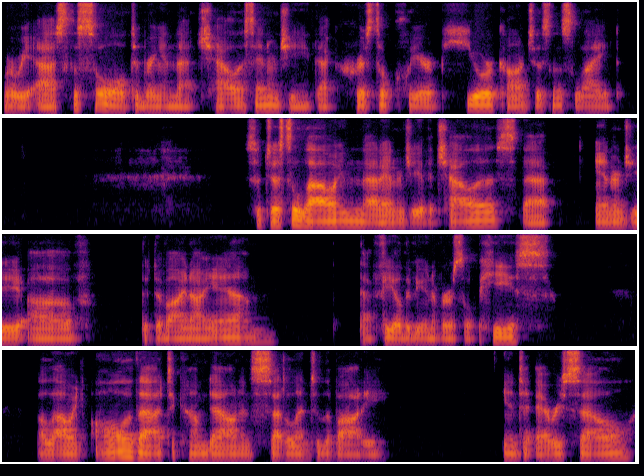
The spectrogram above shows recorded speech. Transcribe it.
where we ask the soul to bring in that chalice energy, that crystal clear, pure consciousness light. So just allowing that energy of the chalice, that energy of the divine I am, that field of universal peace, allowing all of that to come down and settle into the body, into every cell,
